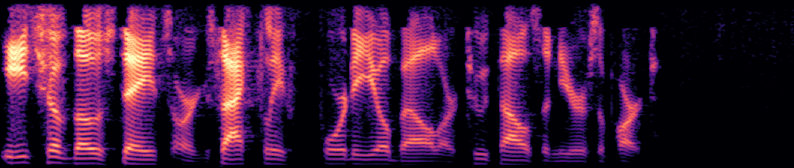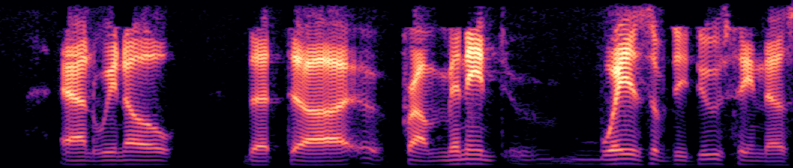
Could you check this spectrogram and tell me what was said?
each of those dates are exactly 40 Yobel, or 2,000 years apart. And we know that uh, from many ways of deducing this,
